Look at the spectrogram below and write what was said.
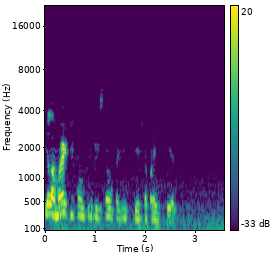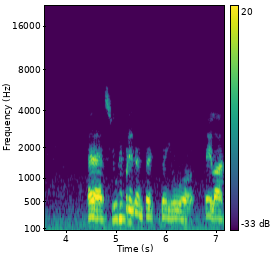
pela margem de contribuição que a gente deixa para a empresa. É, se o representante ganhou, sei lá,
